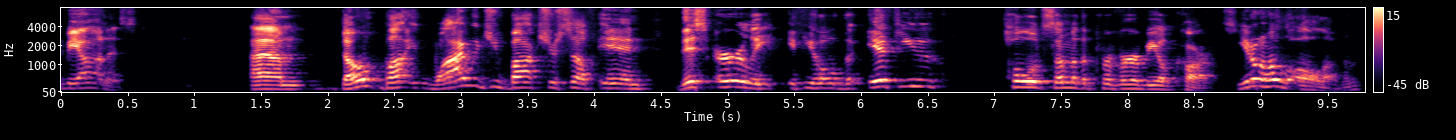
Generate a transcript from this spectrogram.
To be honest, um, don't. Why would you box yourself in this early if you hold the if you hold some of the proverbial cards? You don't hold all of them.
